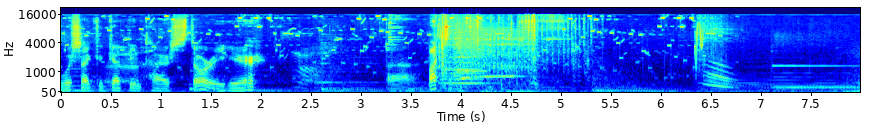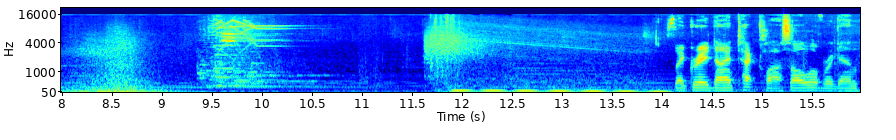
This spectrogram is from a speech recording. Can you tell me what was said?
Wish I could get the entire story here. Uh, button. It's like grade 9 tech class all over again.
